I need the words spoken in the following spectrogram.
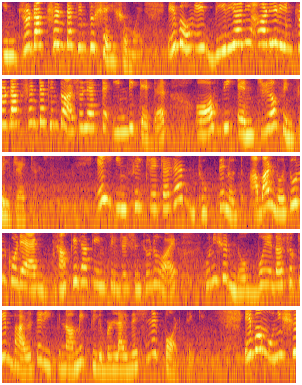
ইন্ট্রোডাকশনটা কিন্তু সেই সময়। এবং এই বিরিয়ানি হাঁড়ির ইন্ট্রোডাকশনটা কিন্তু আসলে একটা indicator of the entry of infiltrators এই ইনফিল্ট্রেটাররা ঢুকতে আবার নতুন করে এক ঝাঁকে ঝাঁকে ইনফিল্ট্রেশন শুরু হয় উনিশশো নব্বই দশকে ভারতের ইকোনমিক লিবারালাইজেশনের পর থেকে। এবং উনিশশো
